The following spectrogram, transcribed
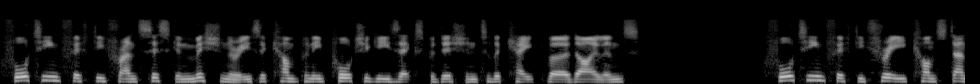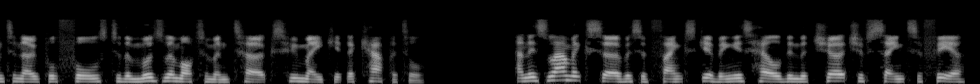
1450 Franciscan missionaries accompany Portuguese expedition to the Cape Verde Islands. 1453 Constantinople falls to the Muslim Ottoman Turks who make it the capital. An Islamic service of thanksgiving is held in the Church of St. Sophia.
